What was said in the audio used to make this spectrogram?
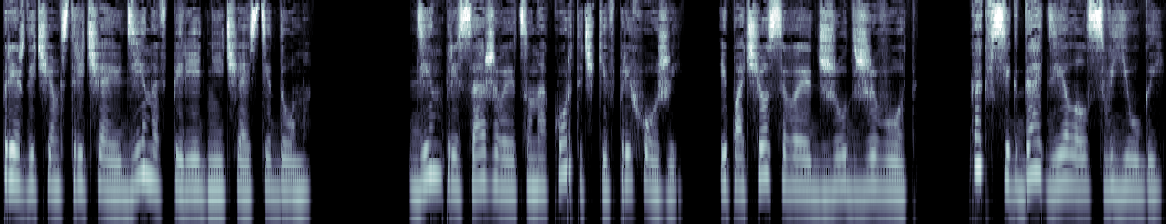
прежде чем встречаю Дина в передней части дома. Дин присаживается на корточки в прихожей и почесывает Джуд живот, как всегда делал с вьюгой.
